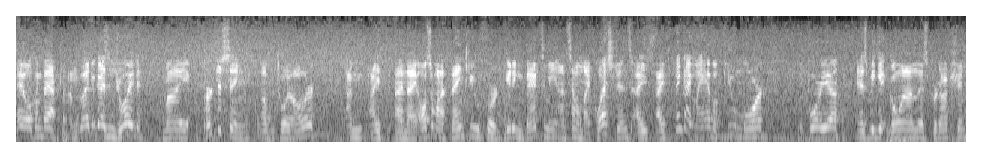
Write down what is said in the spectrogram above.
Hey, welcome back. I'm glad you guys enjoyed my purchasing of the toy hauler. I'm I and I also want to thank you for getting back to me on some of my questions. I I think I might have a few more for you as we get going on this production.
